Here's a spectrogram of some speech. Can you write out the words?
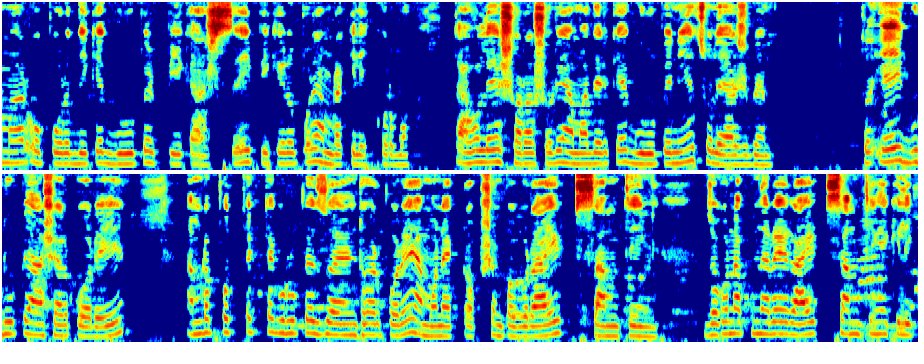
আমার ওপরের দিকে গ্রুপের পিক আসছে, এই পিকের ওপরে আমরা ক্লিক করব। তাহলে সরাসরি আমাদেরকে গ্রুপে নিয়ে চলে আসবে। তো এই গ্রুপে আসার পরে আমরা প্রত্যেকটা গ্রুপে জয়েন্ট হওয়ার পরে এমন একটা অপশন পাবো রাইট সামথিং যখন আপনারা রাইট সামথিংয়ে ক্লিক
